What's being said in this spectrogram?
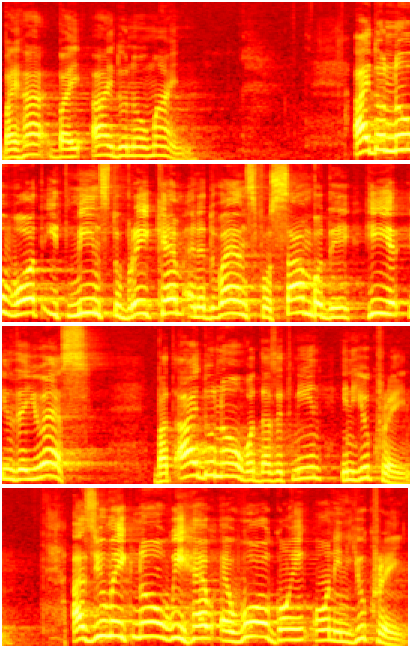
by I do know mine. I don't know what it means to break camp and advance for somebody here in the US, but I do know what does it mean in Ukraine. As you may know, we have a war going on in Ukraine.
